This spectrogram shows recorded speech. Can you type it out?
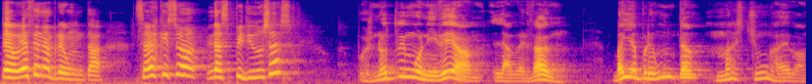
Te voy a hacer una pregunta. ¿Sabes qué son las pitidusas? Pues no tengo ni idea, la verdad. Vaya pregunta más chunga, Eva.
